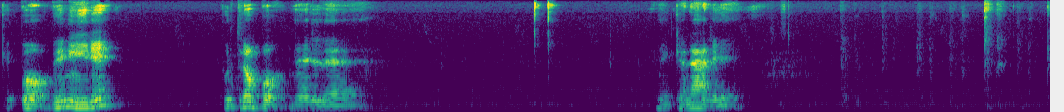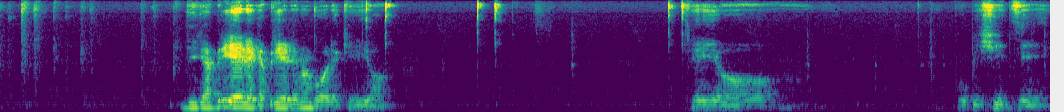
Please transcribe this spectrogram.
che può venire. Purtroppo nel nel canale di gabriele gabriele non vuole che io che io pubblicizzi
